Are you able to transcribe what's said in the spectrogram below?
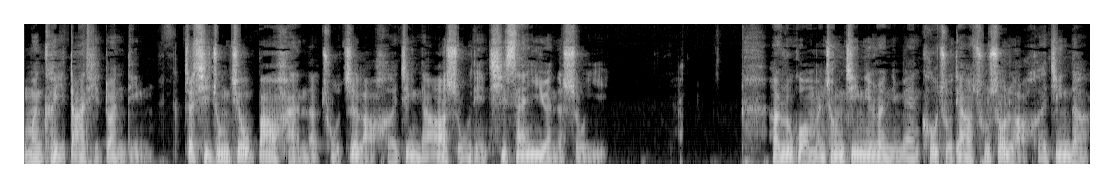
我们可以大体断定，这其中就包含了处置老合金的二十五点七三亿元的收益。而如果我们从净利润里面扣除掉出售老合金的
